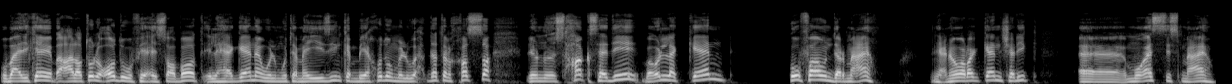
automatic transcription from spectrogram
وبعد كده يبقى على طول عضو في عصابات الهاجاناه والمتميزين كان بياخدهم الوحدات الخاصة لأنه إسحاق ساديه بقول لك كان co-founder معاهم. يعني هو راجل كان شريك آه مؤسس معاهم.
